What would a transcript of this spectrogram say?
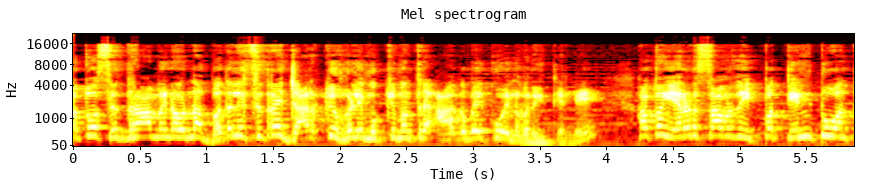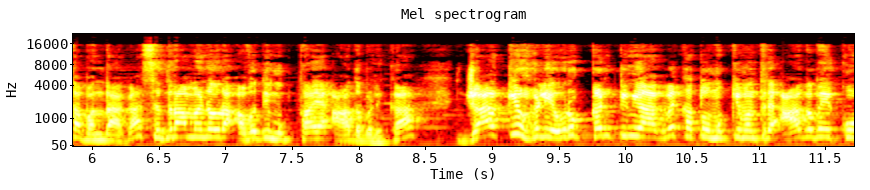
ಅಥವಾ ಸಿದ್ದರಾಮಯ್ಯನವ್ರನ್ನ ಬದಲಿಸಿದ್ರೆ ಜಾರಕಿಹೊಳಿ ಮುಖ್ಯಮಂತ್ರಿ ಆಗಬೇಕು ಎನ್ನುವ ರೀತಿಯಲ್ಲಿ, ಅಥವಾ ಎರಡು ಸಾವಿರದ ಇಪ್ಪತ್ತೆಂಟು ಅಂತ ಬಂದಾಗ ಸಿದ್ದರಾಮಯ್ಯನವರ ಅವಧಿ ಮುಕ್ತಾಯ ಆದ ಬಳಿಕ ಜಾರಕಿಹೊಳಿ ಅವರು ಕಂಟಿನ್ಯೂ ಆಗಬೇಕು ಅಥವಾ ಮುಖ್ಯಮಂತ್ರಿ ಆಗಬೇಕು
